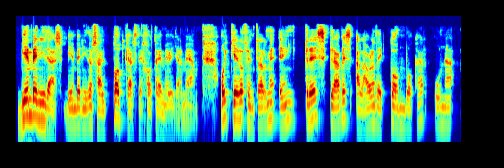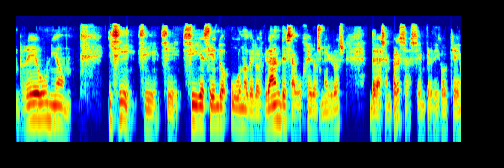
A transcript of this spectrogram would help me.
Bienvenidas, bienvenidos al podcast de JM Villarmea. Hoy quiero centrarme en tres claves a la hora de convocar una reunión. Y sí, sí, sí, sigue siendo uno de los grandes agujeros negros de las empresas. Siempre digo que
